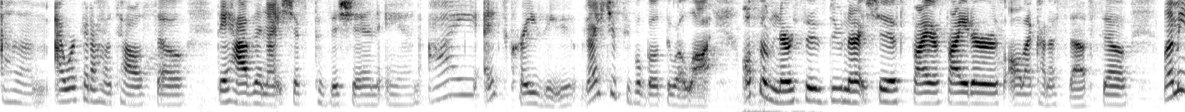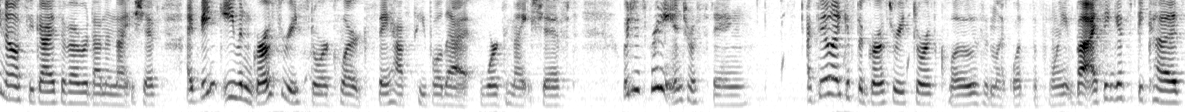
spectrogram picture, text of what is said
Um, I work at a hotel, so they have the night shift position, and I it's crazy. Night shift people go through a lot. Also, nurses do night shift, firefighters, all that kind of stuff. So let me know if you guys have ever done a night shift. I think even grocery store clerks they have people that work night shift, which is pretty interesting. I feel like if the grocery store is closed, and like, what's the point? But I think it's because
